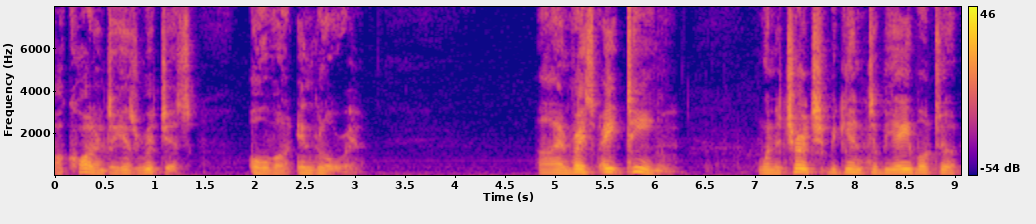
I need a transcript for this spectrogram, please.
according to his riches over in glory. Uh, in verse 18, when the church began to be able to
